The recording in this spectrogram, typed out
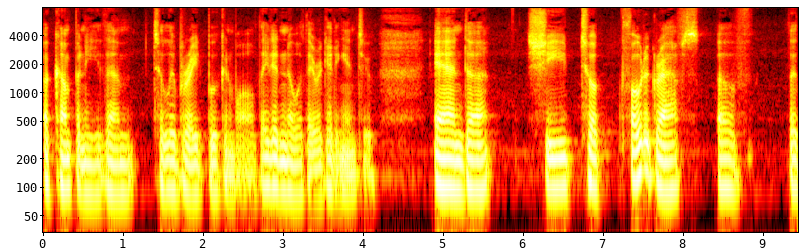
accompany them to liberate buchenwald. They didn't know what they were getting into. And uh, she took photographs of the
